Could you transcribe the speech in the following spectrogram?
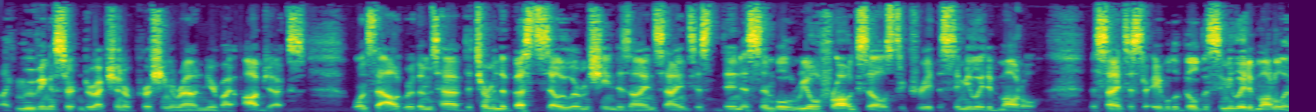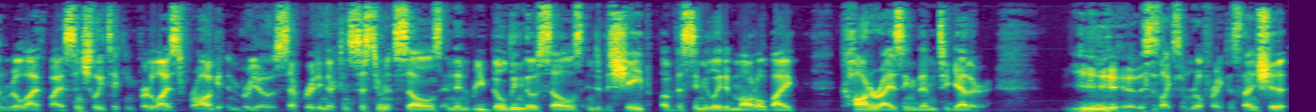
like moving a certain direction or pushing around nearby objects. Once the algorithms have determined the best cellular machine design, scientists then assemble real frog cells to create the simulated model. The scientists are able to build the simulated model in real life by essentially taking fertilized frog embryos, separating their constituent cells, and then rebuilding those cells into the shape of the simulated model by cauterizing them together. Yeah, this is like some real Frankenstein shit.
